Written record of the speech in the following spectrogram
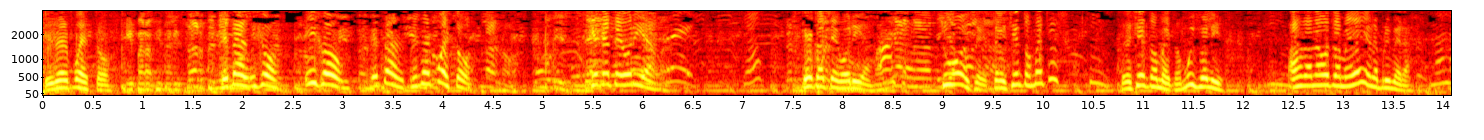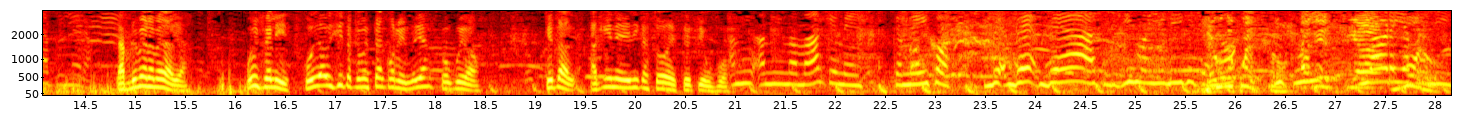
Primer puesto. Y para finalizar tenemos ¿Qué tal, hijo? Hijo, ¿qué tal? Primer 300 puesto. planos, U16. ¿Qué categoría? ¿Qué? ¿Qué categoría? ¿Tú 11? Villafana. ¿300 metros? Sí, 300 metros, muy feliz. ¿Has ganado otra medalla en la primera? no es la primera. La primera medalla. Muy feliz. Cuidado, hijito, que me están corriendo ya. Con cuidado. ¿Qué tal? ¿A quién le dedicas todo este triunfo? A mi, a mi mamá que me, que me dijo, ve, ve, ve a atletismo y yo le dije que Segundo no. puesto, y fui, Alesia y ahora ya Moro. aprendí.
